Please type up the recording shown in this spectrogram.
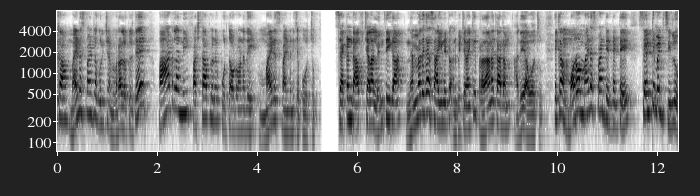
ఇక మైనస్ పాయింట్ల గురించిన వివరాల్లోకి వెళ్తే పాటలన్నీ ఫస్ట్ హాఫ్లోనే పూర్తవడం అనేది మైనస్ పాయింట్ అని చెప్పవచ్చు. సెకండ్ హాఫ్ చాలా లెంతీగా నెమ్మదిగా సాగినట్టు అనిపించడానికి ప్రధాన కారణం అదే అవ్వచ్చు. ఇక మరో మైనస్ పాయింట్ ఏంటంటే సెంటిమెంట్ సీన్లు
